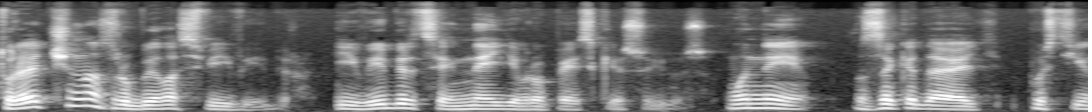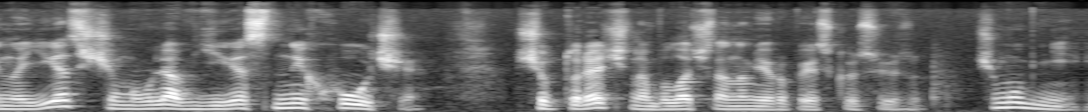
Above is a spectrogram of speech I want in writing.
Туреччина зробила свій вибір, і вибір цей не Європейський Союз. Вони закидають постійно ЄС, що, мовляв, ЄС не хоче, щоб Туреччина була членом Європейського Союзу. Чому б ні?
